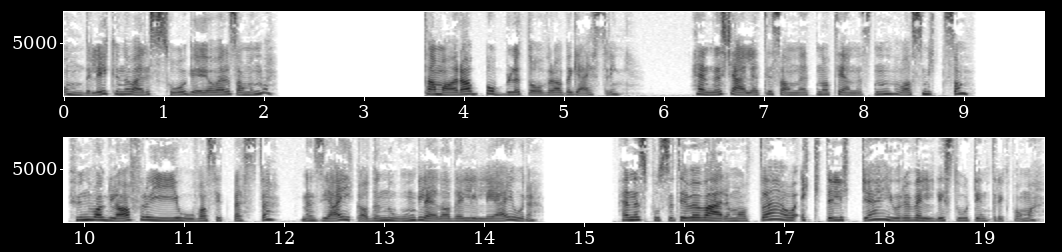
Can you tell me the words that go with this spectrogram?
åndelig, kunne være så gøy å være sammen med. Tamara boblet over av begeistring. Hennes kjærlighet til sannheten og tjenesten var smittsom. Hun var glad for å gi Jehova sitt beste, mens jeg ikke hadde noen glede av det lille jeg gjorde. Hennes positive væremåte og ekte lykke gjorde veldig stort inntrykk på meg.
